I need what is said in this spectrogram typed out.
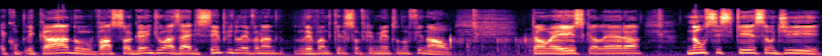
é complicado. O Vasco só ganha de 1 a 0 e sempre levando, levando aquele sofrimento no final. Então é isso, galera. Não se esqueçam de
